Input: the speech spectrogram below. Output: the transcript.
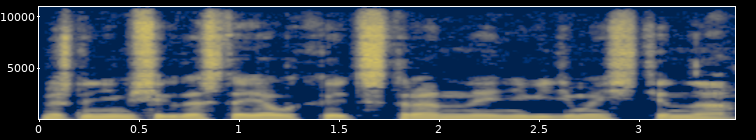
между ними всегда стояла какая-то странная невидимая стена.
